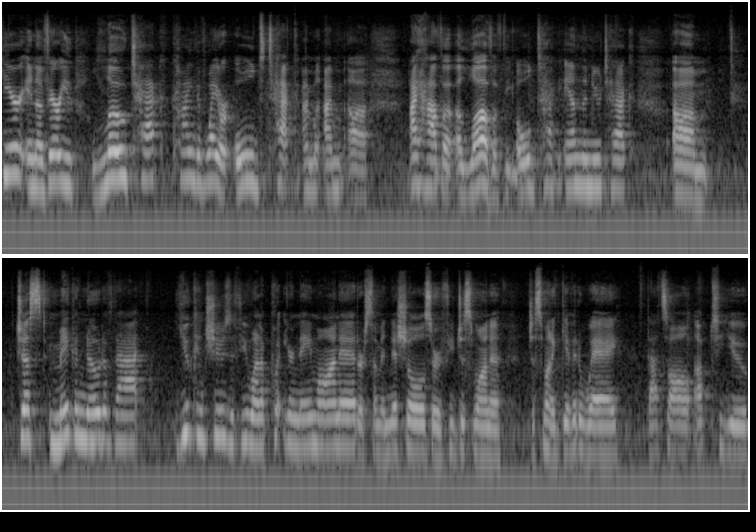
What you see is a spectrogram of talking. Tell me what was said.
here in a very low tech kind of way or old tech. I'm, I'm, uh, I have a, a, love of the old tech and the new tech. Um, just make a note of that. You can choose if you want to put your name on it or some initials, or if you just want to just want to give it away. That's all up to you.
